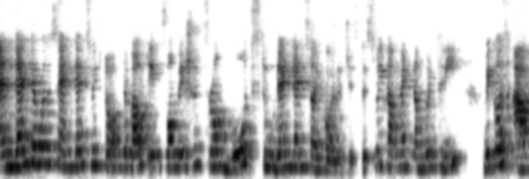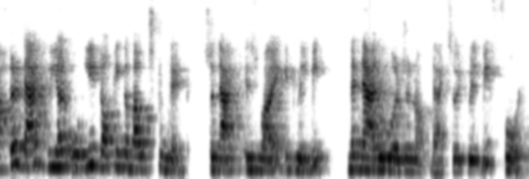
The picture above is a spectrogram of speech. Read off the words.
And then there was a sentence which talked about information from both student and psychologist. This will come at number three because after that we are only talking about student. So that is why it will be the narrow version of that. So it will be four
